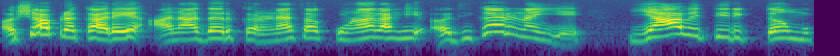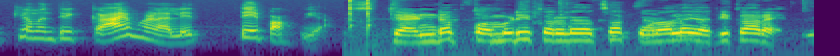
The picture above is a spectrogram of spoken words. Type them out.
अशा प्रकारे अनादर करण्याचा कोणालाही अधिकार नाहीये. या व्यतिरिक्त मुख्यमंत्री काय म्हणाले ते पाहूया. स्टँडअप कॉमेडी करण्याचा कोणालाही अधिकार आहे.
